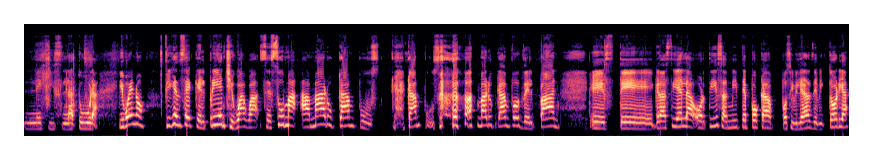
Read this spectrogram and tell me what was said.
legislatura. Y bueno, fíjense que el PRI en Chihuahua se suma a Maru Campus, Campus, Maru Campos del PAN. Este, Graciela Ortiz admite poca posibilidades de victoria,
